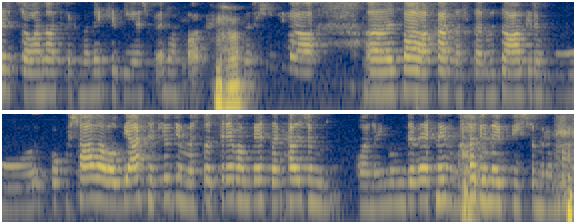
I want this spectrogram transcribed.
trčala natrag na neke vježbe na faks iz arhiva, zvala katastar u Zagrebu, pokušavala objasniti ljudima što trebam bez da kažem ono, imam 19 godina i pišem roman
